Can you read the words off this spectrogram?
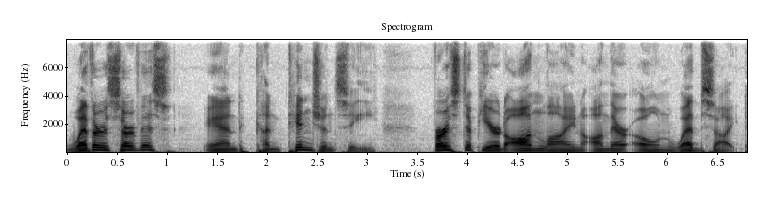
Weather Service and Contingency first appeared online on their own website.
